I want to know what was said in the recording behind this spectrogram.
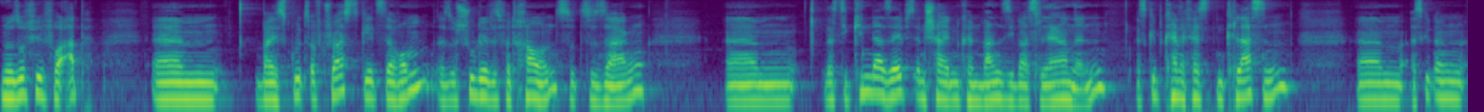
Nur so viel vorab. Ähm, bei Schools of Trust geht es darum, also Schule des Vertrauens sozusagen, ähm, dass die Kinder selbst entscheiden können, wann sie was lernen. Es gibt keine festen Klassen. Ähm, es, gibt ein,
